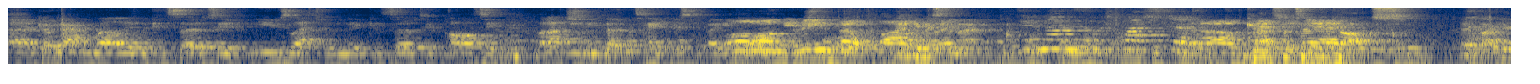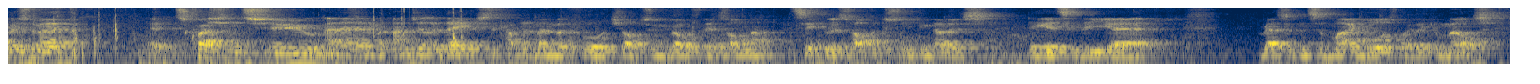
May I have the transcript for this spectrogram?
uh, go down well in the Conservative newsletter and the Conservative Party, but actually don't take this debate. All on green belt Thank you, Mr Mayor. Didn't answer the question. Um, Councillor Tony yeah. Cox. Thank you, Mr Mayor. It's a question to um, Angela Davis, the Cabinet Member for Jobs and Growth, and it's on that particular topic, something that is dear to the uh, residents of my ward, where they can melt.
